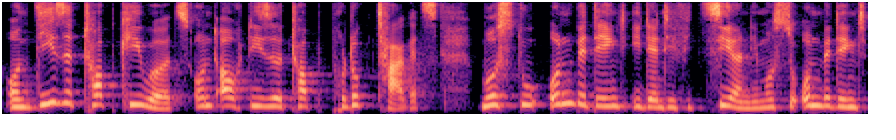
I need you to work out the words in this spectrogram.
Und diese Top-Keywords und auch diese Top-Produkt-Targets musst du unbedingt identifizieren, die musst du unbedingt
